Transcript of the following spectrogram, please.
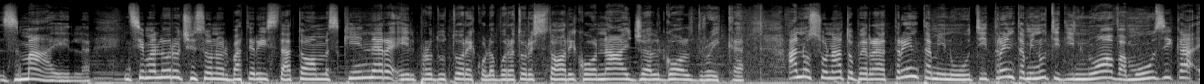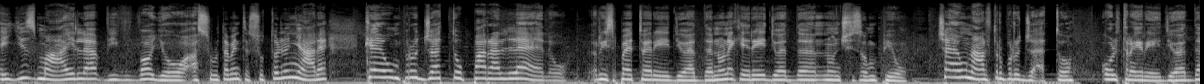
Smile. Insieme a loro ci sono il batterista Tom Skinner e il produttore e collaboratore storico Nigel Goldrick. Hanno suonato per 30 minuti, 30 minuti di nuova musica e gli Smile, vi voglio assolutamente sottolineare, che è un progetto parallelo rispetto ai Radiohead. Non è che i Radiohead non ci sono più, c'è un altro progetto oltre ai Radiohead.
